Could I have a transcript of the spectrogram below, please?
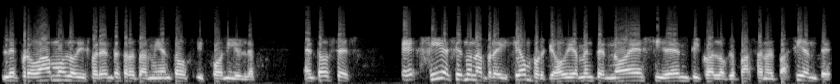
le probamos los diferentes tratamientos disponibles. Entonces, eh, sigue siendo una predicción porque obviamente no es idéntico a lo que pasa en el paciente,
